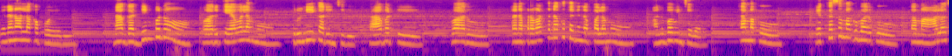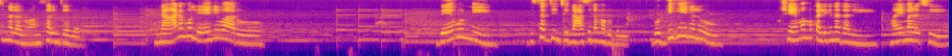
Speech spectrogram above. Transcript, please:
విననొల్లకపోయేది. నా గద్దింపును వారు కేవలము తృణీకరించింది కాబట్టి వారు తన ప్రవర్తనకు తగిన ఫలము అనుభవించేవారు తమకు ఎక్కసమగు వరకు తమ ఆలోచనలను అనుసరించేవారు జ్ఞానము లేనివారు దేవుణ్ణి విసర్జించి నాశనమగుదురు. బుద్ధిహీనులు క్షేమము కలిగినదని మైమరచి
